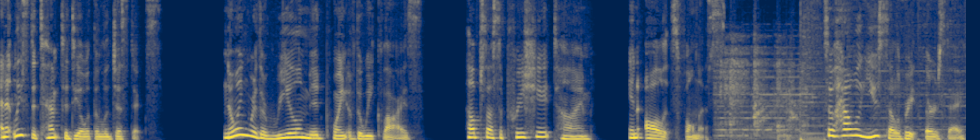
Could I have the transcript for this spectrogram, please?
and at least attempt to deal with the logistics. Knowing where the real midpoint of the week lies helps us appreciate time in all its fullness. So, how will you celebrate Thursday,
